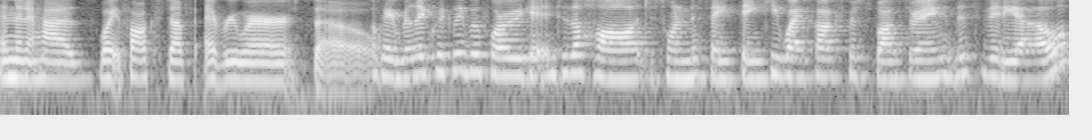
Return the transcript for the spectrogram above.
and then it has White Fox stuff everywhere. So Okay, really quickly before we get into the haul, just wanted to say thank you White Fox for sponsoring this video.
